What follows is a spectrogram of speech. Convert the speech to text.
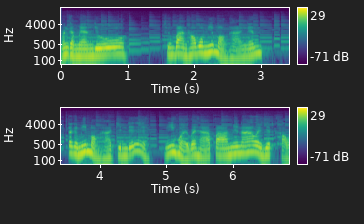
มันก็แมนอยู่ ถึงบ้านเฮาบ่มีหม่องหาเงิน แต่ก็มีหม่องหากินเด้ มีหวยไว้หาปลา มีน้าไว้เฮ็ดเขาว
